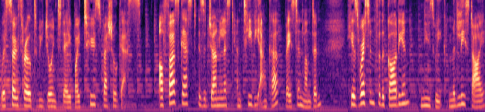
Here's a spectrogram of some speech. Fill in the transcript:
We're so thrilled to be joined today by two special guests. Our first guest is a journalist and TV anchor based in London. He has written for The Guardian, Newsweek, Middle East Eye,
